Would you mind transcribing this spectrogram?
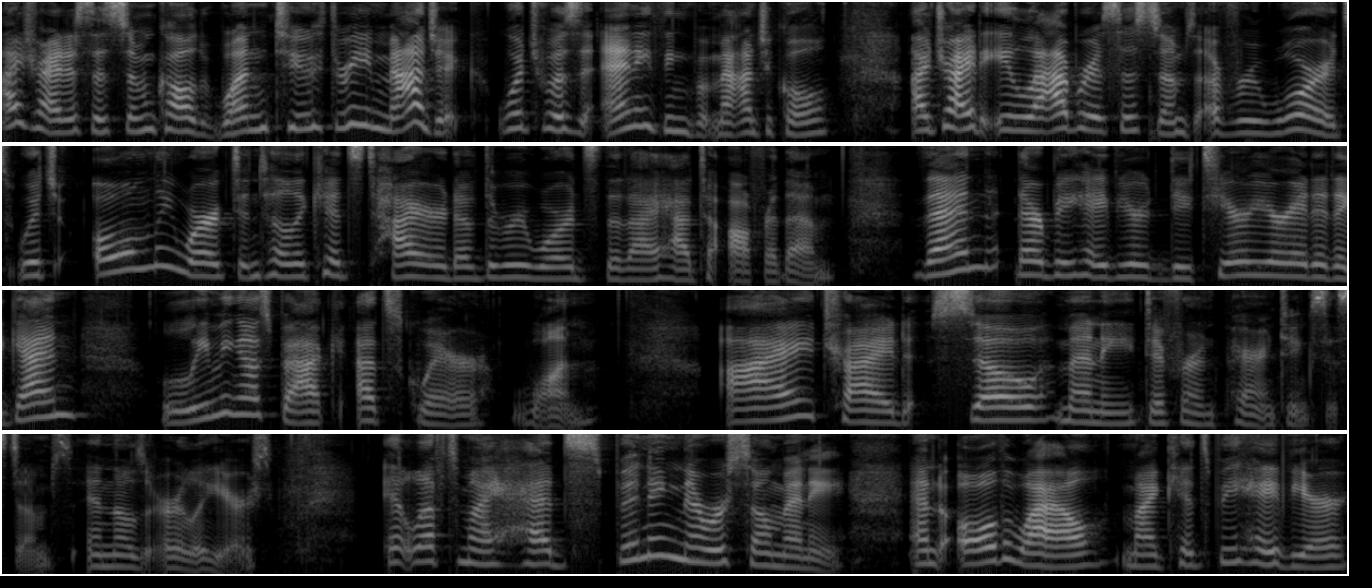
I tried a system called 123 Magic, which was anything but magical. I tried elaborate systems of rewards, which only worked until the kids tired of the rewards that I had to offer them. Then their behavior deteriorated again leaving us back at square one. I tried so many different parenting systems in those early years. It left my head spinning. There were so many. And all the while, my kids' behavior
